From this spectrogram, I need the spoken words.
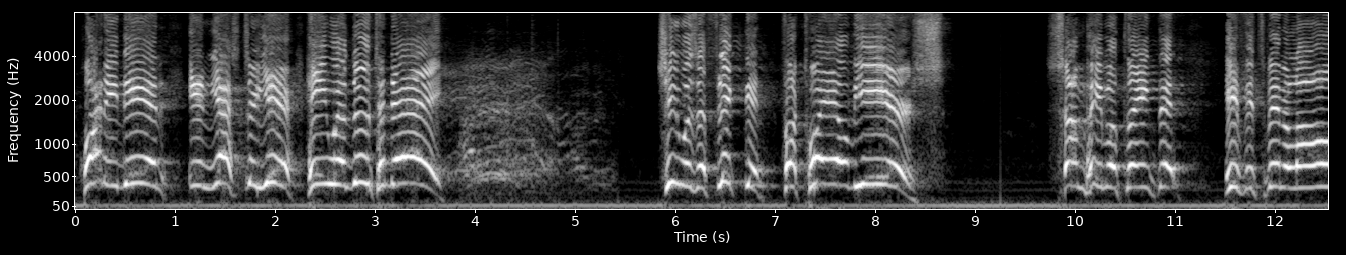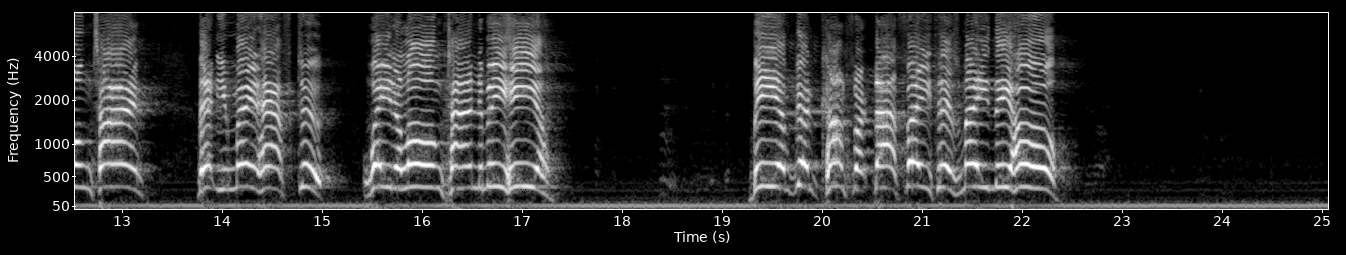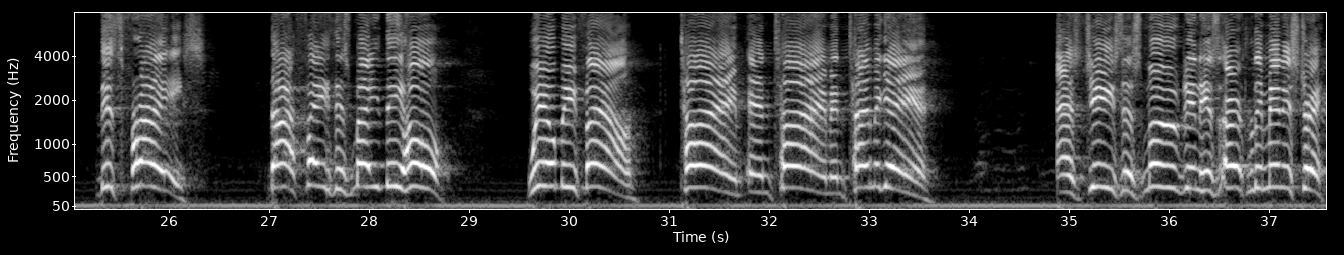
What He did in yesteryear, He will do today. She was afflicted for 12 years. Some people think that if it's been a long time, that you may have to wait a long time to be healed. Be of good comfort, thy faith has made thee whole. This phrase, thy faith has made thee whole, will be found time and time and time again as Jesus moved in his earthly ministry.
